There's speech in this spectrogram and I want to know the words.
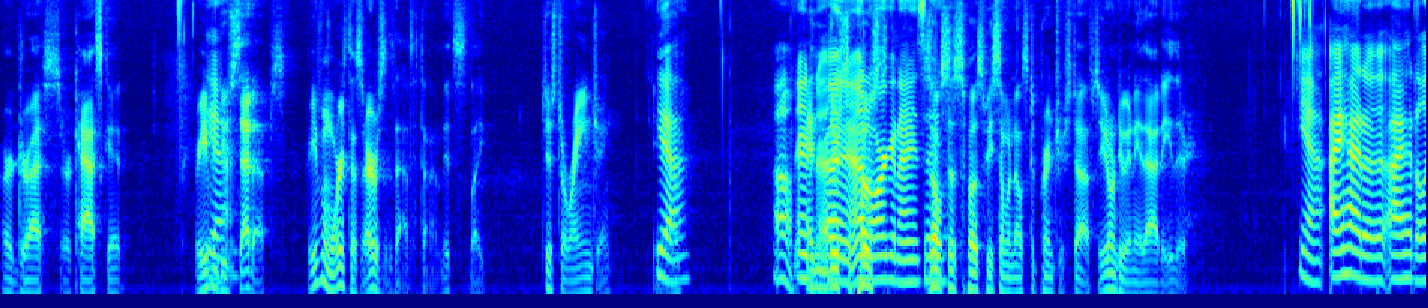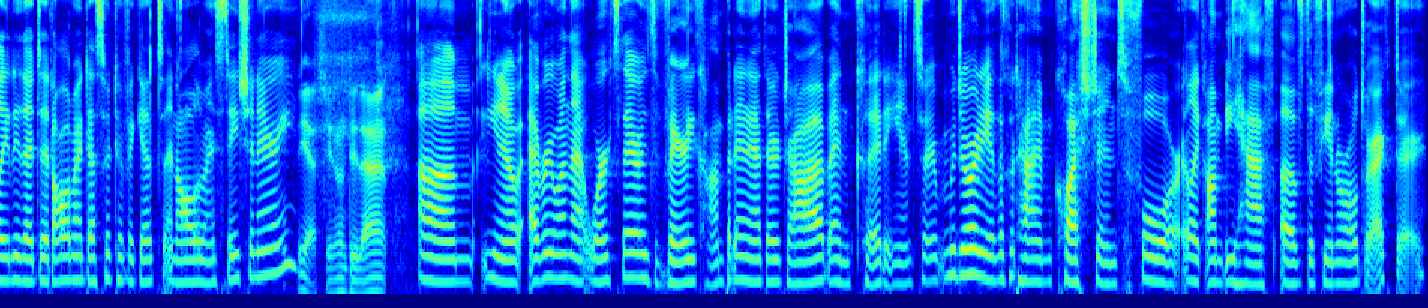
or dress or casket, or even Yeah. do setups, or even work the services half the time. It's like just arranging. yeah. know? Oh, And, And uh, there's supposed- unorganizing. There's also supposed to be someone else to print your stuff, so you don't do any of that either. yeah. I had a I had a lady that did all of my death certificates and all of my stationery. Yeah, so you don't do that. Um, you know, everyone that worked there is very competent at their job and could answer majority of the time questions for like on behalf of the funeral director.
